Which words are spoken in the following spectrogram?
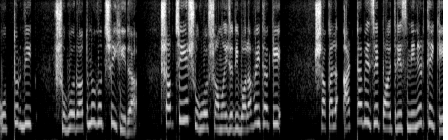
উত্তর দিক, শুভ রত্ন হচ্ছে হীরা। সবচেয়ে শুভ সময় যদি বলা হয়ে থাকে, সকাল আটটা বেজে পঁয়ত্রিশ মিনিট থেকে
